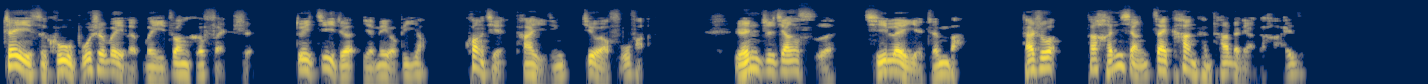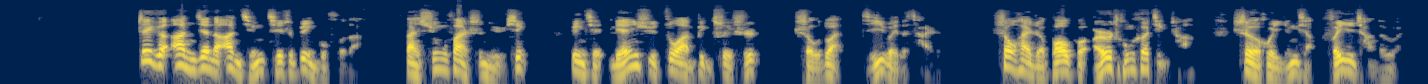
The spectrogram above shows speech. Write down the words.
这一次哭不是为了伪装和粉饰，对记者也没有必要。况且他已经就要伏法了，人之将死，其泪也真吧。他说他很想再看看他的两个孩子。这个案件的案情其实并不复杂，但凶犯是女性，并且连续作案并碎尸，手段极为的残忍。受害者包括儿童和警察，社会影响非常的恶劣。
